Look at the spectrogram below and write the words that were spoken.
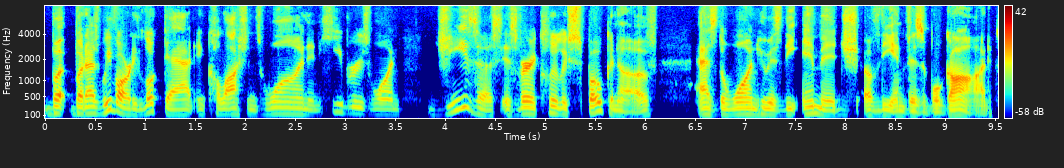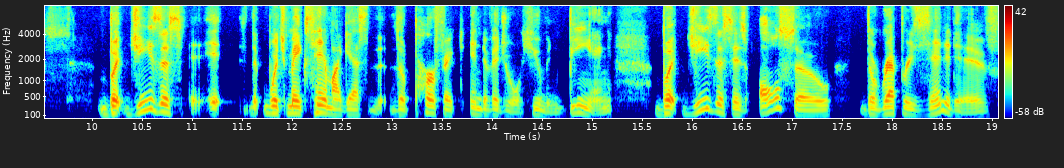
but but as we've already looked at in colossians 1 and hebrews 1 jesus is very clearly spoken of as the one who is the image of the invisible God. But Jesus, it, which makes him, I guess, the, the perfect individual human being. But Jesus is also the representative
